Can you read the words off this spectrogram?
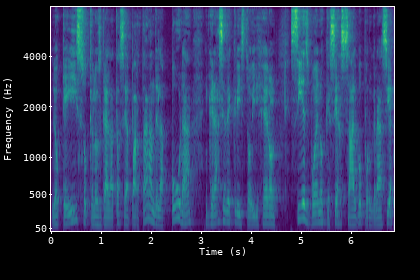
lo que hizo que los Gálatas se apartaran de la pura gracia de Cristo y dijeron, sí es bueno que seas salvo por gracia,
